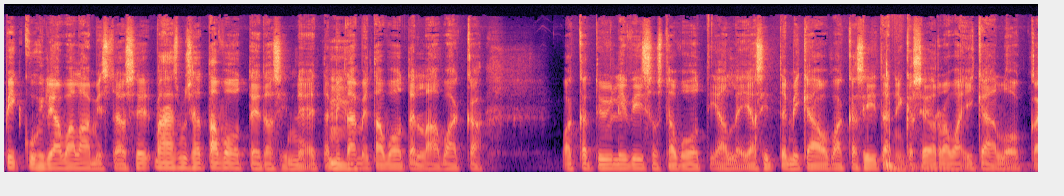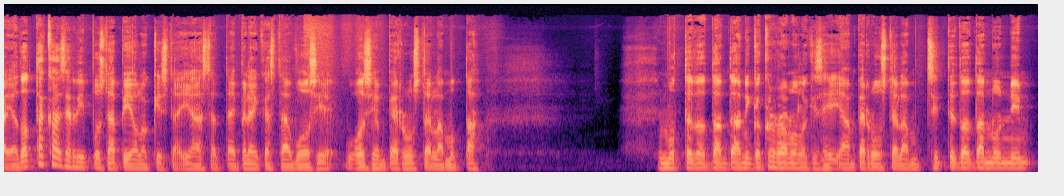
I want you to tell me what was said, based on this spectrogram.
pikkuhiljaa valaamista, jos se, vähän semmoisia tavoitteita sinne, että mm. mitä me tavoitellaan vaikka, vaikka tyyli 15-vuotiaalle ja sitten mikä on vaikka siitä niin seuraava ikäluokka. Ja totta kai se riippuu sitä biologista iästä, että ei pelkästään vuosien, vuosien perusteella, mutta – mutta tota, tämä on niin kronologisen iän perusteella, mutta sitten tota, no, niin,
